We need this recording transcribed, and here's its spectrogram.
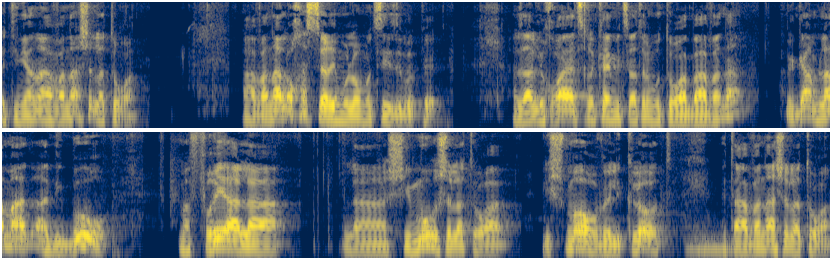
את עניין ההבנה של התורה? ההבנה לא חסר אם הוא לא מוציא את זה בפה. אז לכאורה היה צריך לקיים מצוות תלמוד תורה בהבנה. וגם למה הדיבור מפריע לשימור של התורה, לשמור ולקלוט את ההבנה של התורה.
